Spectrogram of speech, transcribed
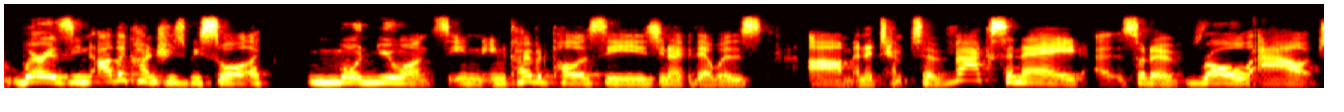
Whereas in other countries, we saw like more nuance in, in COVID policies. You know, there was um, an attempt to vaccinate, uh, sort of roll out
